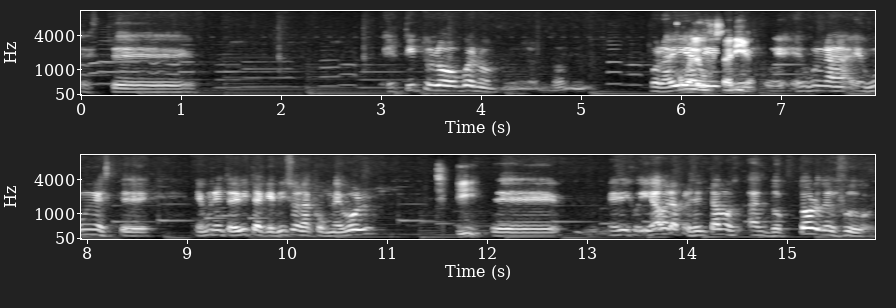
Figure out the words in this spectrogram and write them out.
Este, el título, bueno, por ahí ¿Cómo le gustaría? En, una, en, un, este, en una entrevista que me hizo la Conmebol, sí. Eh, me dijo, y ahora presentamos al doctor del fútbol.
